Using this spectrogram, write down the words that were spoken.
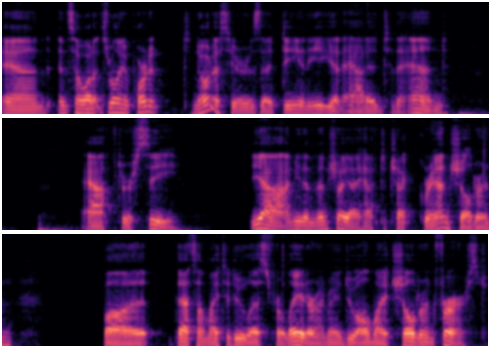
And, and so what's really important to notice here is that D and E get added to the end after C. Yeah, I mean, eventually I have to check grandchildren, but that's on my to-do list for later. I'm going to do all my children first,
